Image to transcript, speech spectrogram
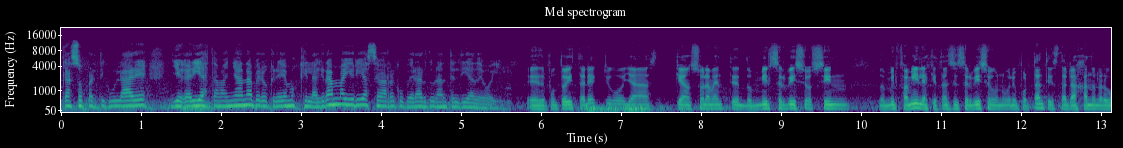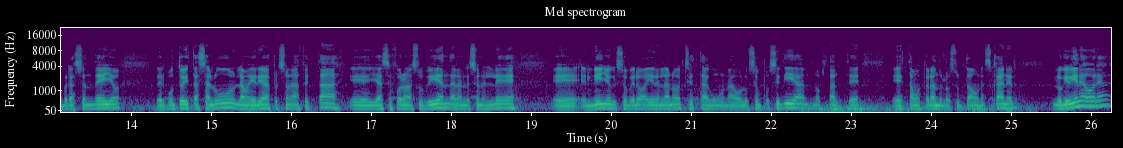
casos particulares, llegaría hasta mañana, pero creemos que la gran mayoría se va a recuperar durante el día de hoy. Eh, desde el punto de vista eléctrico ya quedan solamente 2.000 servicios sin 2.000 familias que están sin servicio, un número importante que está trabajando en la recuperación de ellos. Desde el punto de vista salud, la mayoría de las personas afectadas eh, ya se fueron a sus viviendas, eran lesiones leves. Eh, el niño que se operó ayer en la noche está con una evolución positiva, no obstante estamos esperando el resultado de un escáner. Lo que viene ahora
